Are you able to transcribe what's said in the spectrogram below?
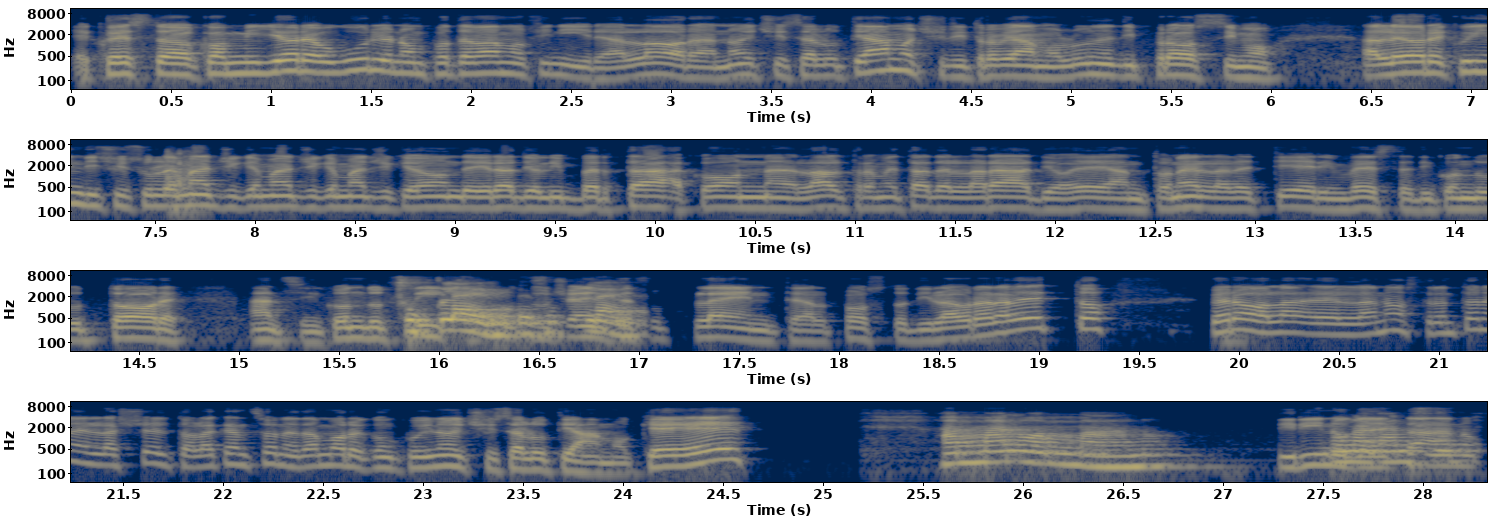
E questo con migliore augurio non potevamo finire. Allora, noi ci salutiamo, ci ritroviamo lunedì prossimo alle ore 15 sulle magiche, magiche, magiche onde di Radio Libertà con l'altra metà della radio e Antonella Lettieri in veste di conduttore, anzi conduttrice, supplente, supplente. supplente al posto di Laura Ravetto. Però la, eh, la nostra Antonella ha scelto la canzone d'amore con cui noi ci salutiamo, che è A mano a mano. Tirino Una Gaetano. canzone,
